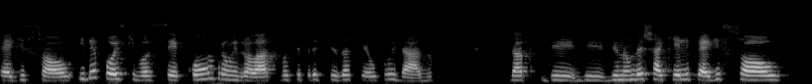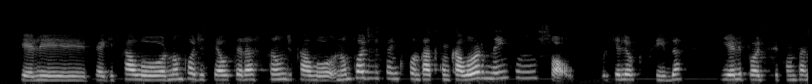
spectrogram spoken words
pegue sol e depois que você compra um hidrolato, você precisa ter o cuidado de, de, de não deixar que ele pegue sol, que ele pegue calor, não pode ter alteração de calor, não pode estar em contato com calor nem com o sol, porque ele oxida e ele pode se contaminar.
